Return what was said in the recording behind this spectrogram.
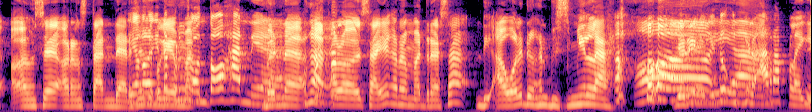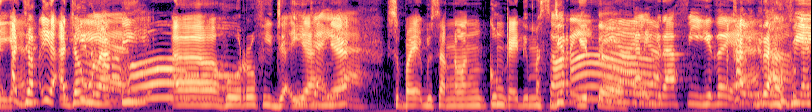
eh, saya orang standar. Ya saya kalau kita ma- percontohan ya. Benar. Enggak, kalau saya karena madrasah diawali dengan bismillah. Oh, Jadi itu iya. ukir Arab lagi kan. Ajang iya, ajang Iya. melatih eh, huruf hijaiyahnya Hijaiyah. Supaya bisa ngelengkung kayak di masjid Sorry, gitu. Kaligrafi gitu ya. Kaligrafi. Bukan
